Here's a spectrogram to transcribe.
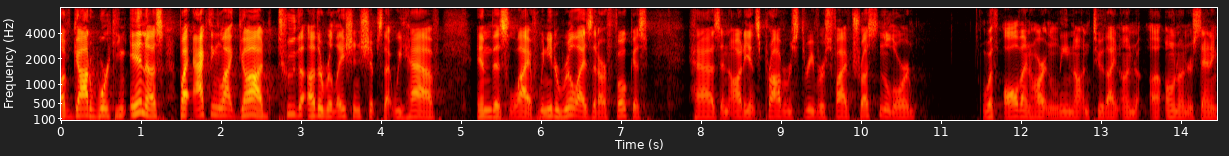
of God working in us by acting like God to the other relationships that we have in this life. We need to realize that our focus has an audience. Proverbs 3, verse 5 Trust in the Lord with all thine heart and lean not into thine un, uh, own understanding.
